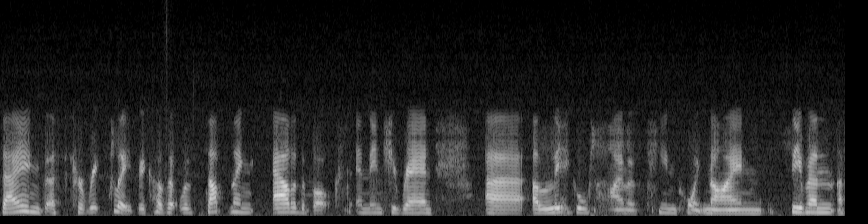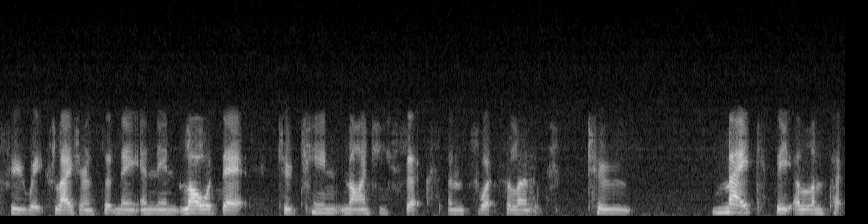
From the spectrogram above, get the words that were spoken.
saying this correctly because it was something out of the box. And then she ran uh, a legal time of 10.97 a few weeks later in Sydney, and then lowered that to 10.96 in Switzerland to make the Olympic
